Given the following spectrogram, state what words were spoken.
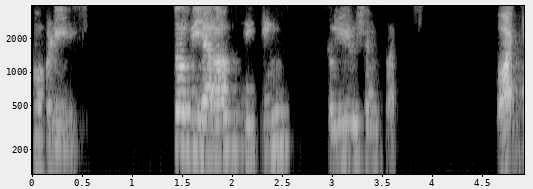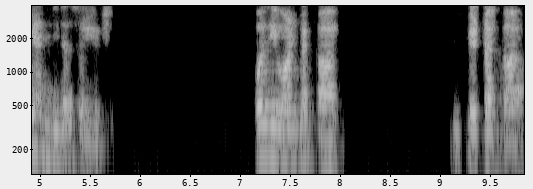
Nobody is. So we are all seeking solution for this. What can be the solution? Suppose you want a car, you get a car.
